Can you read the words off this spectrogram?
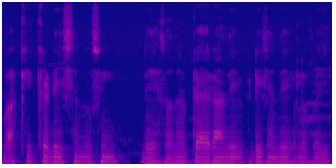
ਬਾਕੀ ਕੰਡੀਸ਼ਨ ਤੁਸੀਂ ਦੇਖ ਸਕਦੇ ਹੋ, ਟਾਇਰਾਂ ਦੀ ਵੀ ਕੰਡੀਸ਼ਨ ਦੇਖ ਲਓ ਭਾਈ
